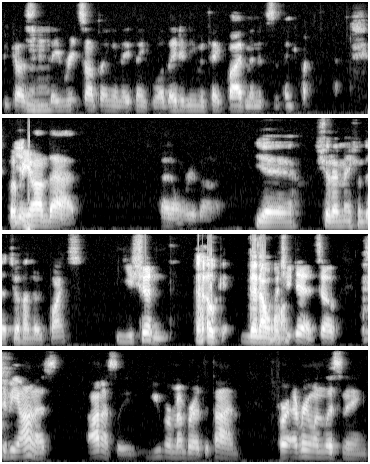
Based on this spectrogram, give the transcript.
because Mhm. they read something and they think, well, they didn't even take five minutes to think about it. But Yeah. beyond that, I don't worry about it. Yeah. Should I mention the 200 points? You shouldn't, okay. Then I won't. but you did. So to be honest, honestly, you remember at the time. For everyone listening,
